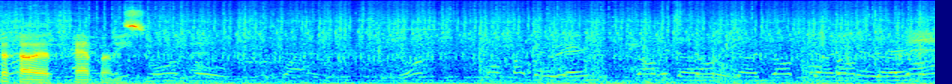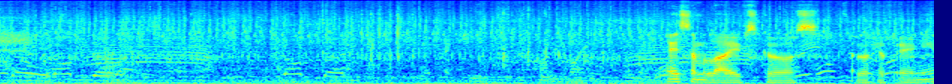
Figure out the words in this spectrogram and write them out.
Sure how it happens. And some lives, cause I don't have any.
